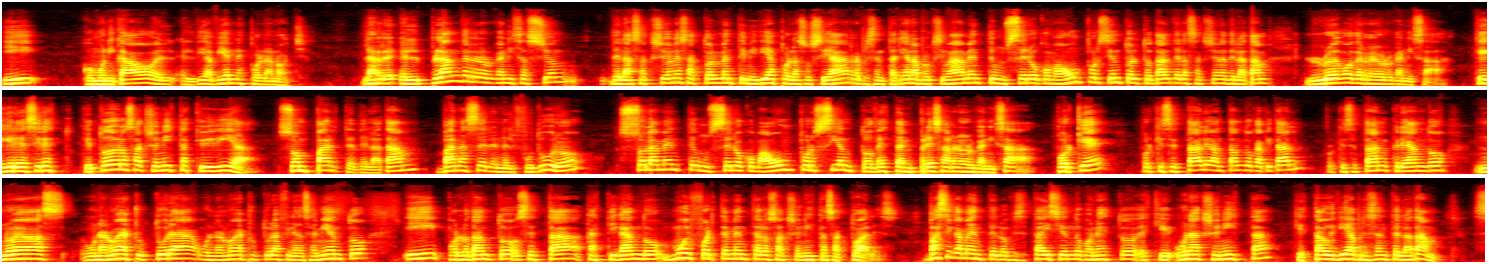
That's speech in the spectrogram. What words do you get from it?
y comunicado el, el día viernes por la noche el plan de reorganización de las acciones actualmente emitidas por la sociedad representarían aproximadamente un 0,1% del total de las acciones de la TAM luego de reorganizada. ¿Qué quiere decir esto? Que todos los accionistas que hoy día son parte de la TAM van a ser en el futuro solamente un 0,1% de esta empresa reorganizada. ¿Por qué? Porque se está levantando capital, porque se están creando nuevas, una nueva estructura, una nueva estructura de financiamiento y por lo tanto se está castigando muy fuertemente a los accionistas actuales. Básicamente lo que se está diciendo con esto es que un accionista que está hoy día presente en la TAM,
